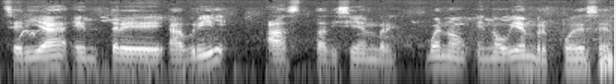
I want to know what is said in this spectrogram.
sería entre abril hasta diciembre. Bueno, en noviembre puede ser.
